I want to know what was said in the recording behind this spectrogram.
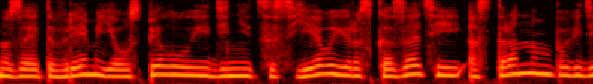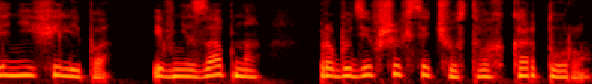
Но за это время я успела уединиться с Евой и рассказать ей о странном поведении Филиппа и внезапно пробудившихся чувствах к Артуру.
